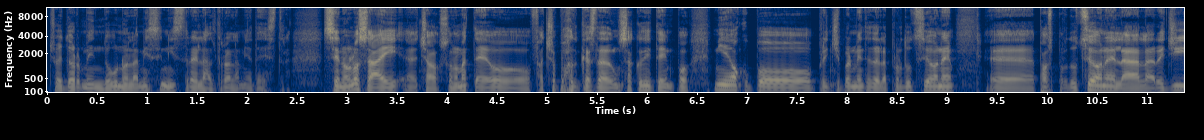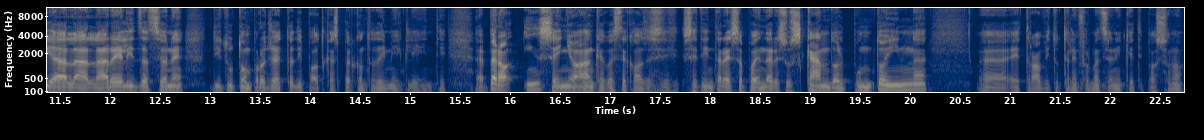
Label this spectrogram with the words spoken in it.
cioè dormendo uno alla mia sinistra e l'altro alla mia destra. Se non lo sai, eh, ciao, sono Matteo, faccio podcast da un sacco di tempo, mi occupo principalmente principalmente della produzione, eh, post-produzione, la, la regia, la, la, realizzazione di tutto un progetto di podcast per conto dei miei clienti. Eh, però insegno anche queste cose, se, se ti interessa puoi andare su scandal.in eh, e trovi tutte le informazioni che ti possono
